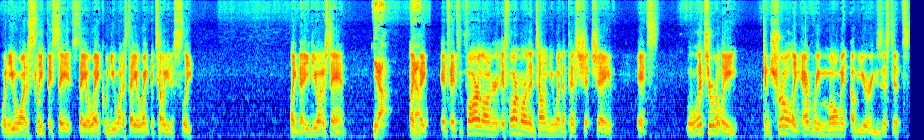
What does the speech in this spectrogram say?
When you want to sleep, they say stay awake. When you want to stay awake, they tell you to sleep. Like that, do you understand? Yeah. Like yeah. they it's it's far longer. It's far more than telling you when to piss, shit, shave. It's literally controlling every moment of your existence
